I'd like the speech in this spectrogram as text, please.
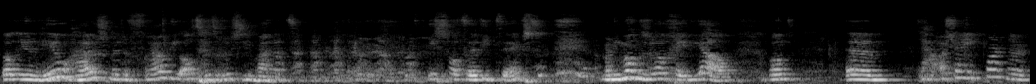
dan in een heel huis met een vrouw die altijd ruzie maakt. Is wat hè, die tekst. Maar die man is wel geniaal. Want um, ja, als jij je partner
